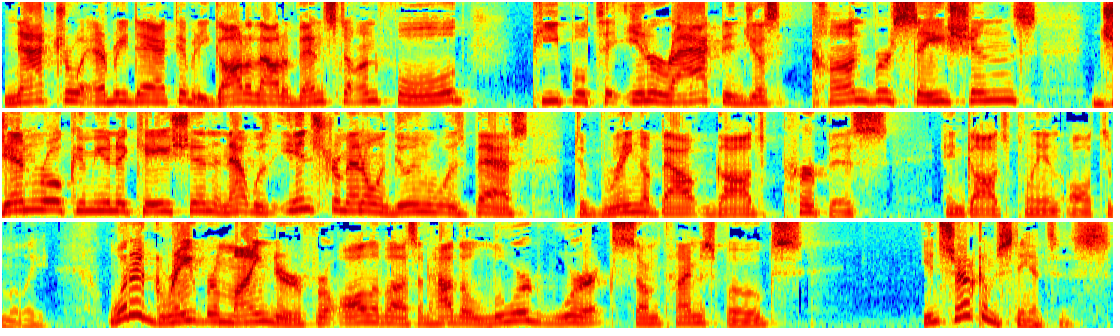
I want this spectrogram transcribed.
natural everyday activity. God allowed events to unfold, people to interact in just conversations, general communication, and that was instrumental in doing what was best to bring about God's purpose and God's plan ultimately. What a great reminder for all of us of how the Lord works sometimes, folks, in circumstances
